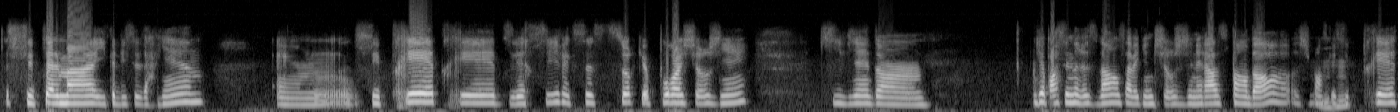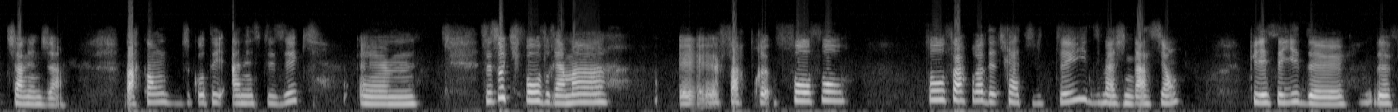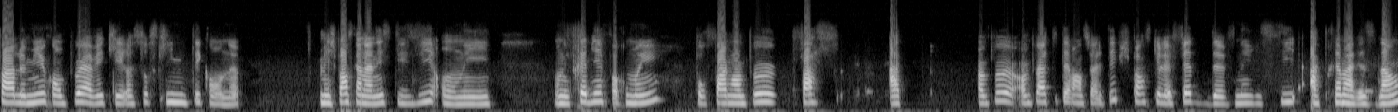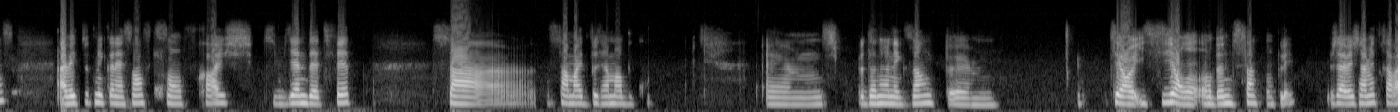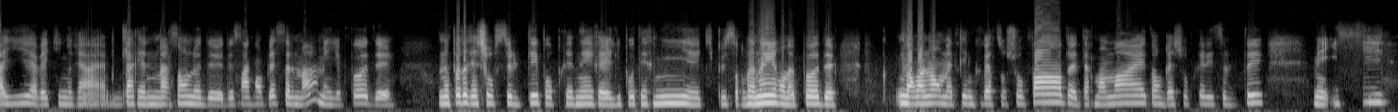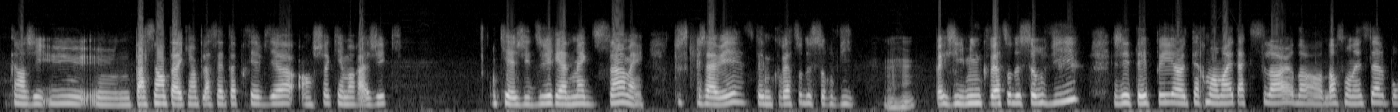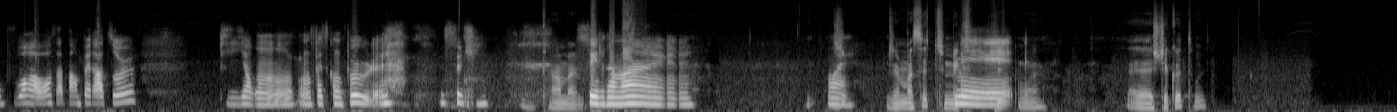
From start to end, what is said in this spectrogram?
c'est tellement. Il fait des césariennes. Euh, c'est très, très diversifié. Fait que ça, c'est sûr que pour un chirurgien qui vient d'un. qui a passé une résidence avec une chirurgie générale standard, je pense que Mhm. c'est très challengeant. Par contre, du côté anesthésique, euh, c'est sûr qu'il faut vraiment euh, faire preuve. Faut, faut, faut faire preuve de créativité, d'imagination puis essayer de, de faire le mieux qu'on peut avec les ressources limitées qu'on a. Mais je pense qu'en anesthésie, on est, on est très bien formé pour faire un peu face à un peu, un peu à toute éventualité. Puis je pense que le fait de venir ici après ma résidence, avec toutes mes connaissances qui sont fraîches, qui viennent d'être faites, ça, ça m'aide vraiment beaucoup. Euh, si je peux donner un exemple, euh, ici, on, on donne du sang complet. J'avais jamais travaillé avec de la réanimation là, de, sang complet seulement, mais il y a pas de, on n'a pas de réchauffe soluté pour prévenir euh, l'hypothermie euh, qui peut survenir. On n'a pas de, normalement, on mettrait une couverture chauffante, un thermomètre, on réchaufferait les solutés. Mais ici, quand j'ai eu une patiente avec un placenta prévia en choc hémorragique, que j'ai dû réanimer avec du sang, ben, tout ce que j'avais, c'était une couverture de survie. Mhm. Que j'ai mis une couverture de survie, j'ai tapé un thermomètre axillaire dans, dans son aisselle pour pouvoir avoir sa température. Puis on, on fait ce qu'on peut. là. C'est vraiment. euh, Ouais. J'aimerais ça que tu Mais- m'expliques. Ouais. Euh, je t'écoute, oui.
